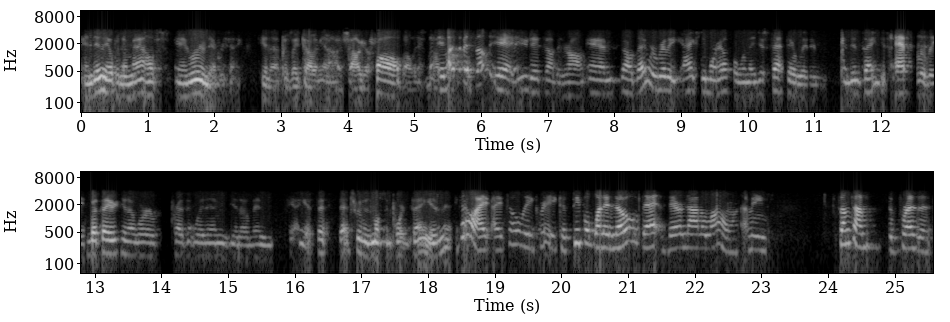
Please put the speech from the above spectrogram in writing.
and then they open their mouths and ruined everything. You know, because they tell him, you know, it's all your fault, all this stuff. It must have been something. Yeah, you did something wrong. And so they were really actually more helpful when they just sat there with him and didn't say anything. Absolutely. But they, you know, were present with him, you know, and yeah, I guess that's that's really the most important thing, isn't it? No, I I totally agree because people want to know that they're not alone. I mean, sometimes the presence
